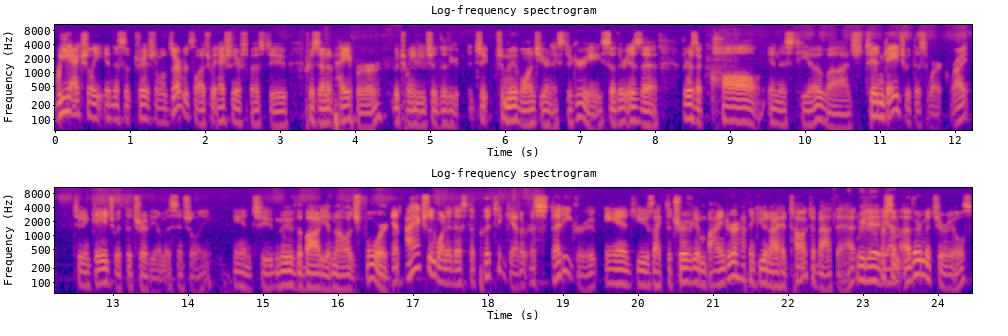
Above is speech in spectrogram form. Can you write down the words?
we actually in this traditional observance lodge we actually are supposed to present a paper between each of the to, to move on to your next degree. So there is a there is a call in this TO lodge to engage with this work, right? To engage with the trivium essentially and to move the body of knowledge forward. And I actually wanted us to put together a study group and use like the Trivium binder. I think you and I had talked about that. We did, Or yeah. some other materials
